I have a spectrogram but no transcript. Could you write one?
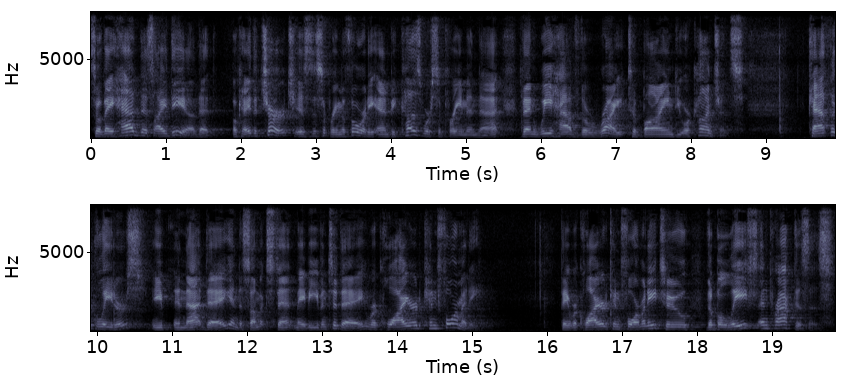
So they had this idea that, okay, the church is the supreme authority, and because we're supreme in that, then we have the right to bind your conscience. Catholic leaders in that day, and to some extent, maybe even today, required conformity. They required conformity to the beliefs and practices.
